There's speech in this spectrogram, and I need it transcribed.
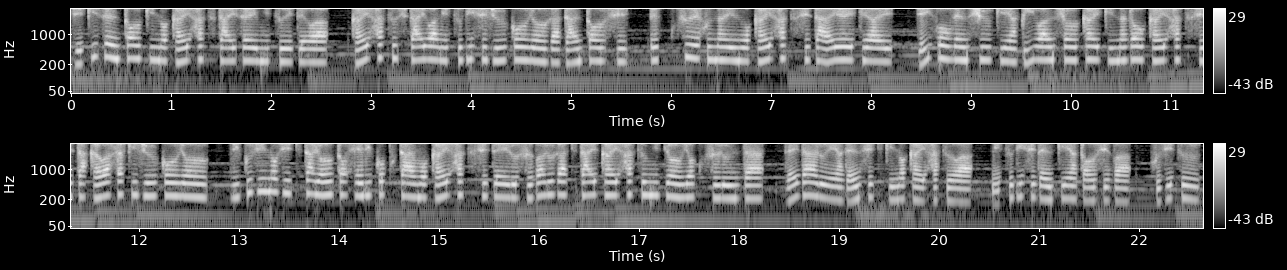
次期戦闘機の開発体制については、開発主体は三菱重工業が担当し、XF9 を開発した IHI、T4 練習機や P1 哨戒機などを開発した川崎重工業、陸自の自機多用とヘリコプターも開発しているスバルが機体開発に協力するんだ。レーダー類や電子機器の開発は、三菱電機や東芝、富士通、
